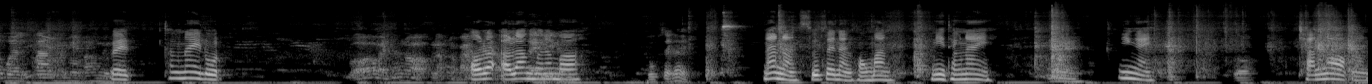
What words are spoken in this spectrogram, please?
กไปล่างยกล่างไปทั้งในรถบ่ไว้ข้างนอกหลังกระบะเอาละเอาล่างมานะบอทุกใส่เลยนั่นน่ะซุปใส่หนังของมัน นี่ทั้งใน นี่นี่ไงก็ ชั้นนอกนั่น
